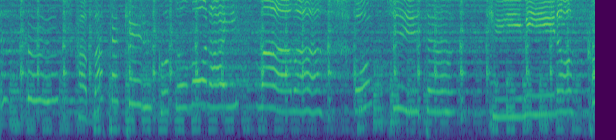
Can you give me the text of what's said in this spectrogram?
く羽ばたけることもないまま落ちた君の声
